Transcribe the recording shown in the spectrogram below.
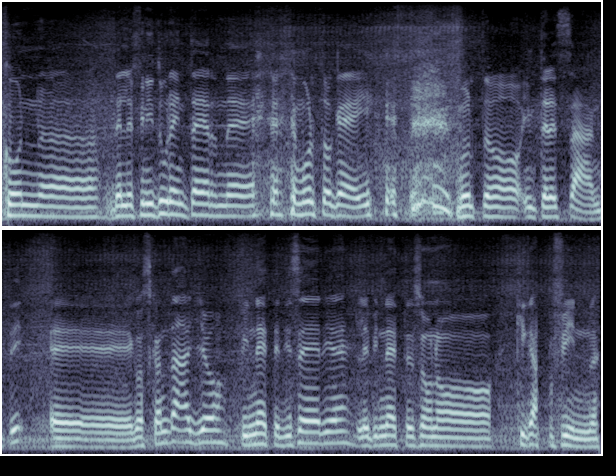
con eh, delle finiture interne molto ok, molto interessanti, eh, con scandaglio, pinnette di serie, le pinnette sono kick up fin,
